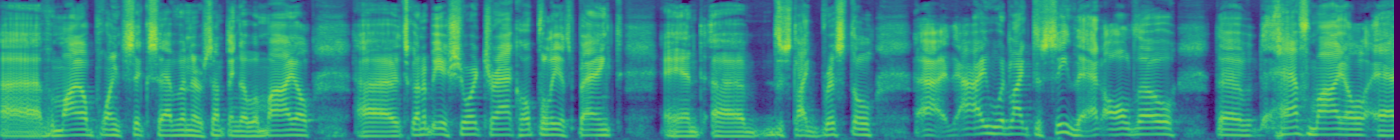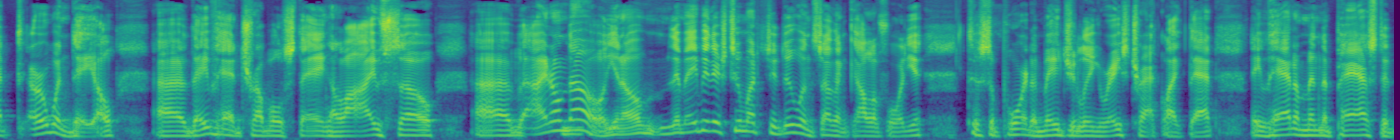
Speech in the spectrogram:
uh, of a mile, 0.67 or something of a mile. Uh, it's going to be a short track. Hopefully, it's banked. And uh, just like Bristol, uh, I would like to see that. Although the half mile at Irwindale, uh, they've had trouble staying alive. So uh, I don't know. You know, maybe there's too much to do in Southern California to support a major league racetrack like that. They've had them in the past at,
